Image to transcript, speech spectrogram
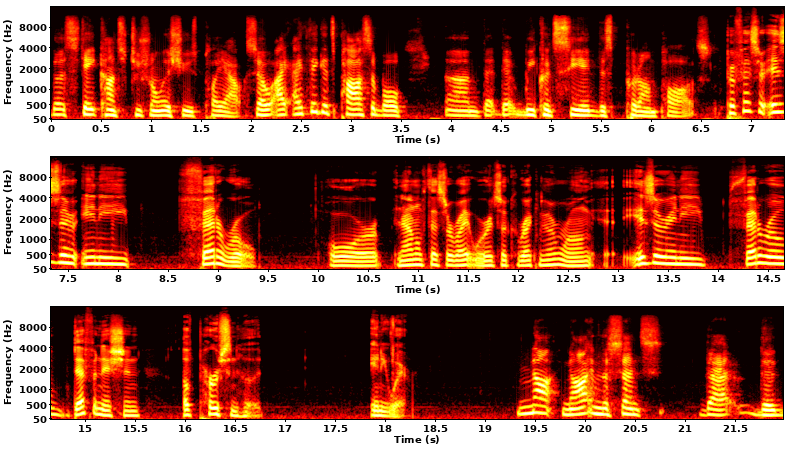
the state constitutional issues play out. So I, I think it's possible um, that that we could see this put on pause. Professor, is there any federal, or and I don't know if that's the right word, so correct me if I'm wrong. Is there any federal definition of personhood anywhere? Not not in the sense that the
